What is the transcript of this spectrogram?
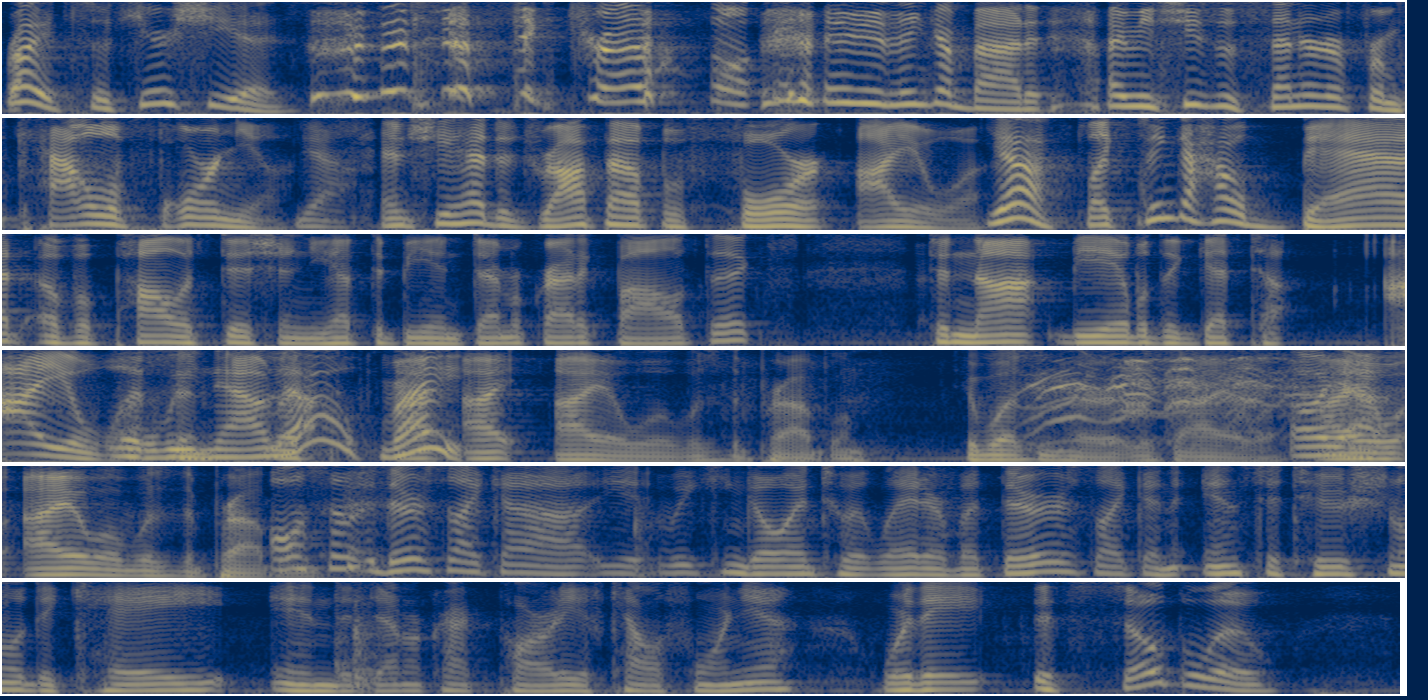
right. So here she is. It's just incredible if you think about it. I mean, she's a senator from California. Yeah. And she had to drop out before Iowa. Yeah. Like, think of how bad of a politician you have to be in Democratic politics to not be able to get to Iowa. Well, we now know. Right. I, Iowa was the problem. It wasn't her. It was Iowa. Oh, yeah. Iowa, Iowa was the problem. Also, there's like a y- we can go into it later, but there's like an institutional decay in the Democratic Party of California where they it's so blue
